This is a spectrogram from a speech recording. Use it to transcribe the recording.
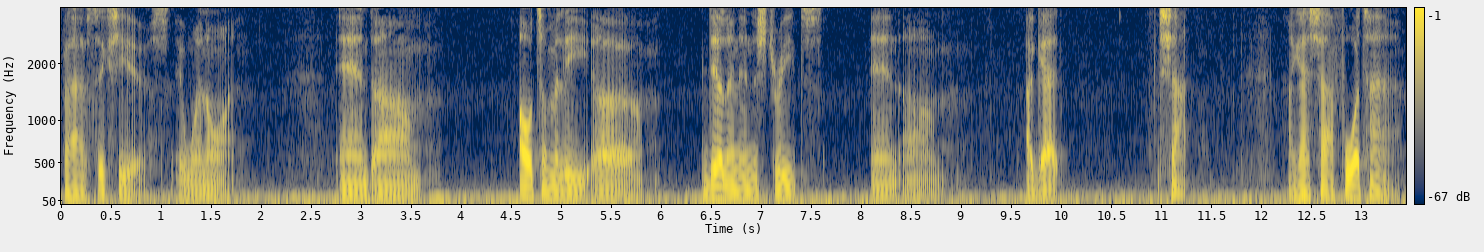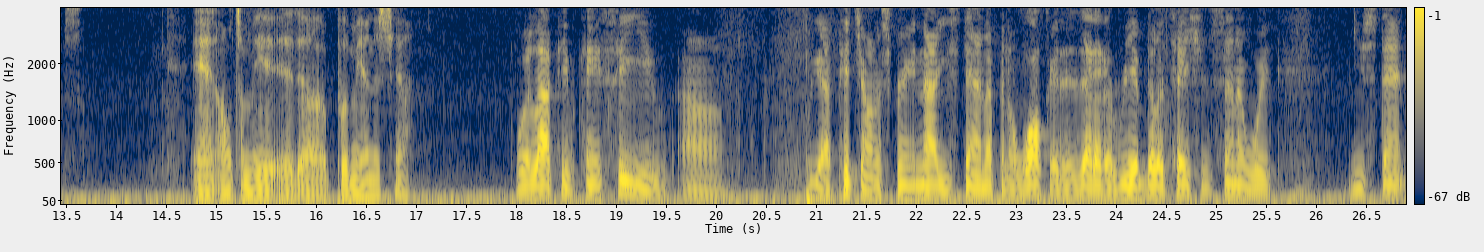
five, six years it went on. And um, ultimately, uh, dealing in the streets, and um, I got shot. I got shot four times. And ultimately, it uh, put me in this chair. Well, a lot of people can't see you. Um, we got a picture on the screen now. You stand up in a walker. Is that at a rehabilitation center where you stand?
